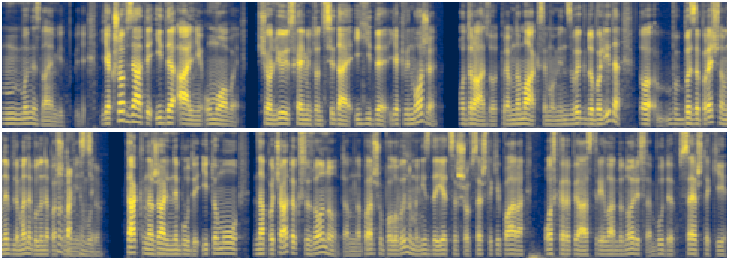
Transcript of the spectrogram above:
ми не знаємо відповіді. Якщо взяти ідеальні умови, що Льюіс Хемільтон сідає і їде, як він може, одразу, от прям на максимум, він звик до боліда, то беззаперечно вони б для мене були на Ну, першому так не місці. буде. Так, на жаль, не буде. І тому на початок сезону, там на першу половину, мені здається, що все ж таки пара Оскара Піастрі і Ландо Норріса буде все ж таки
